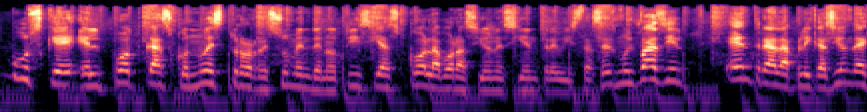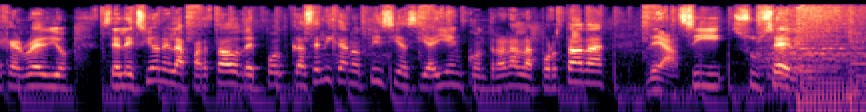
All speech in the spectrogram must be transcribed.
busque el podcast con nuestro resumen de noticias, colaboraciones y entrevistas. Es muy fácil. Entre a la aplicación de iHeartRadio, seleccione el apartado de podcast, elija noticias y ahí encontrará la portada de Así sucede.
